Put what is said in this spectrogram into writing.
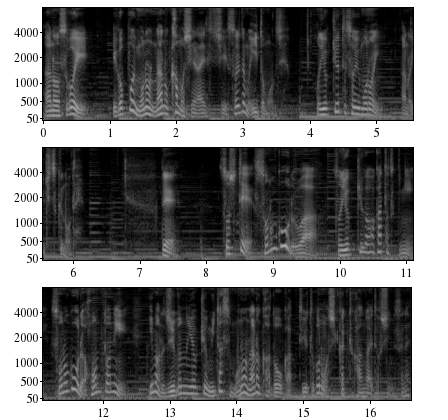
あの、すごいエゴっぽいものなのかもしれないし、それでもいいと思うんですよ。欲求ってそういうものにあの行き着くので。で、そしてそのゴールは、その欲求が分かったときに、そのゴールは本当に今の自分の欲求を満たすものなのかどうかっていうところもしっかりと考えてほしいんですよね。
